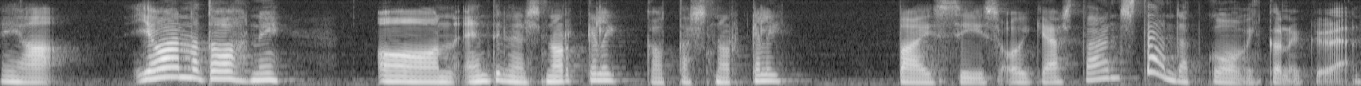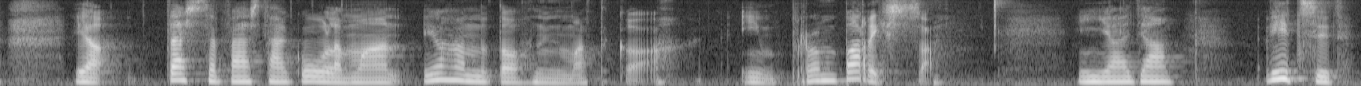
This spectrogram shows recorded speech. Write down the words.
Ja Johanna Tohni on entinen snorkkeli kautta snorkkeli, tai siis oikeastaan stand-up-koomikko nykyään. Ja tässä päästään kuulemaan Johanna Tohnin matkaa impron parissa. Ja, ja vitsit,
